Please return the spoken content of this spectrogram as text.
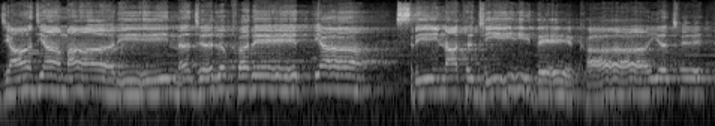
જ્યાં જ્યાં મારી નજર ફરે, ત્યાં શ્રીનાથજી દેખાય છે.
